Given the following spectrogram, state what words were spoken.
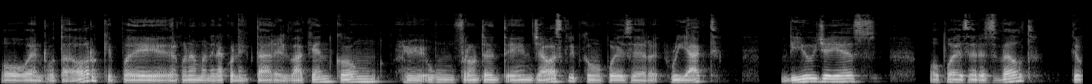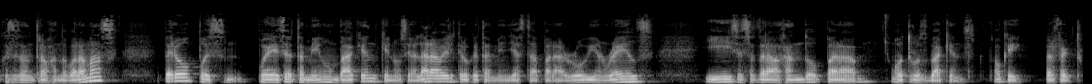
o enrutador que puede de alguna manera conectar el backend con eh, un frontend en JavaScript como puede ser React, Vue.js o puede ser Svelte. Creo que se están trabajando para más. Pero pues puede ser también un backend que no sea Laravel, creo que también ya está para Ruby on Rails y se está trabajando para otros backends. Ok, perfecto.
